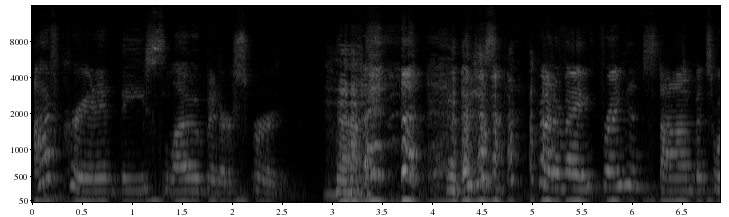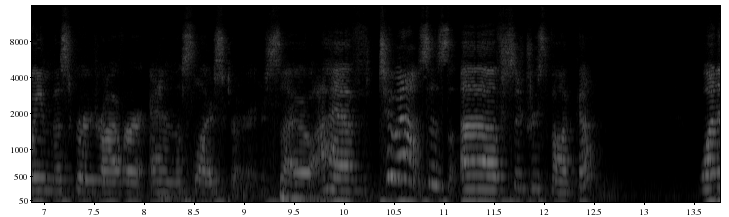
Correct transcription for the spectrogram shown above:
I've created the slow bitter screw. is kind of a Frankenstein between the screwdriver and the slow screw. So I have two ounces of citrus vodka, one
